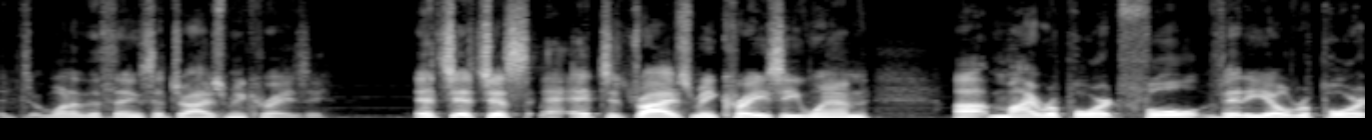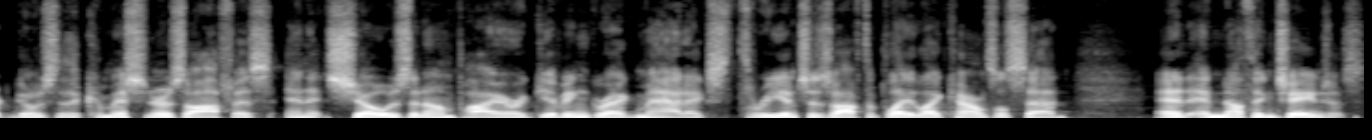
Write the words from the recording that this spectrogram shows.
It's one of the things that drives me crazy. It's it's just it just drives me crazy when uh, my report, full video report, goes to the commissioner's office and it shows an umpire giving Greg Maddux three inches off the plate, like Counsell said, and and nothing changes.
